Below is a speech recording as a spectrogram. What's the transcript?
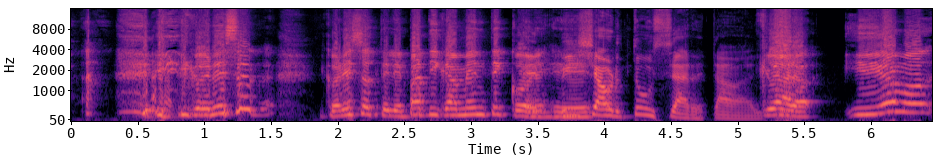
y con eso, con eso telepáticamente. Con, el Villa Ortúzar estaba. Claro, y digamos,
